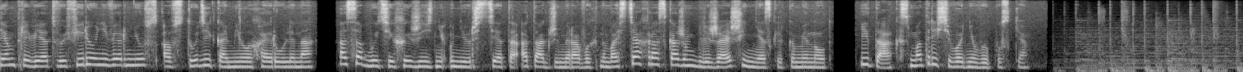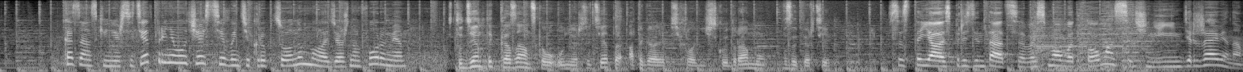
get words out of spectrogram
Всем привет! В эфире «Univer News», а в студии Камила Хайрулина. О событиях и жизни университета, а также мировых новостях расскажем в ближайшие несколько минут. Итак, смотри сегодня в выпуске. Казанский университет принял участие в антикоррупционном молодежном форуме. Студенты Казанского университета отыграли психологическую драму «Взаперти». Состоялась презентация восьмого тома сочинений Державина.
